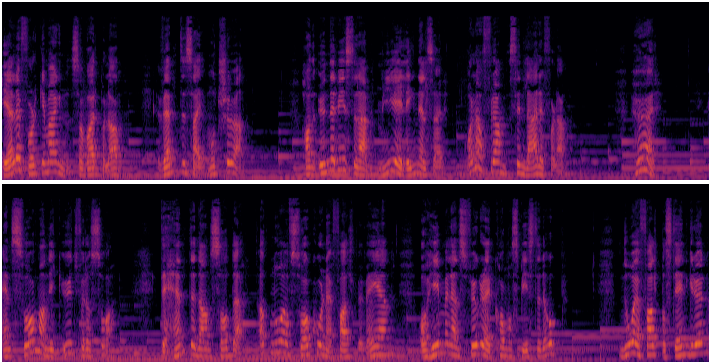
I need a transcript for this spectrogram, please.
Hele folkemengden som var på land, vendte seg mot sjøen. Han underviste dem mye i lignelser og la fram sin lære for dem. Hør! En såmann gikk ut for å så. Det hendte da han sådde, at noe av såkornet falt ved veien, og himmelens fugler kom og spiste det opp. Noe falt på steingrunn,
